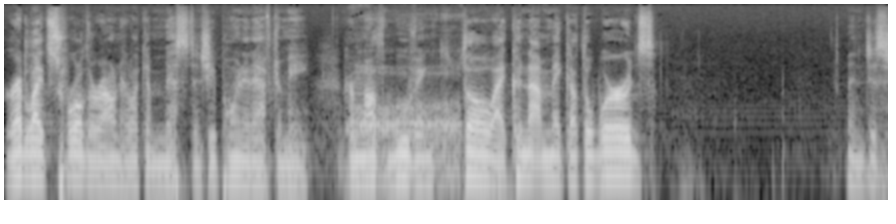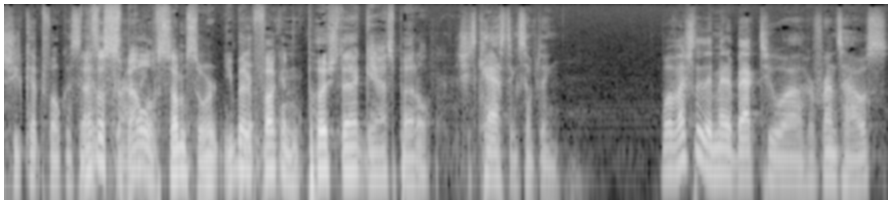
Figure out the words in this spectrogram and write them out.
Red light swirled around her like a mist, and she pointed after me, her mouth moving, though I could not make out the words. And just she kept focusing. That's a kept spell of some sort. You better Yeah. fucking push that gas pedal. She's casting something. Well, eventually they made it back to uh, her friend's house.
